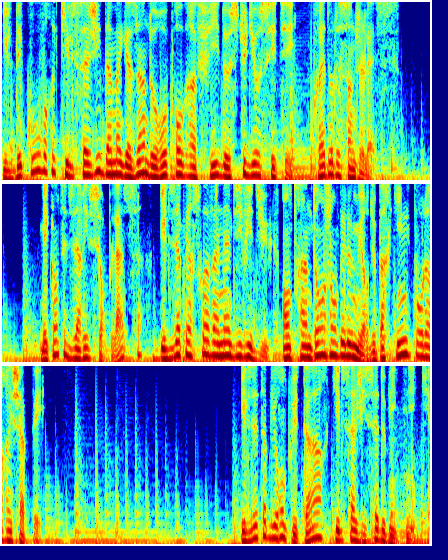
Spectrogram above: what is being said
ils découvrent qu'il s'agit d'un magasin de reprographie de Studio City, près de Los Angeles. Mais quand ils arrivent sur place, ils aperçoivent un individu en train d'enjamber le mur du parking pour leur échapper. Ils établiront plus tard qu'il s'agissait de Mitnick.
